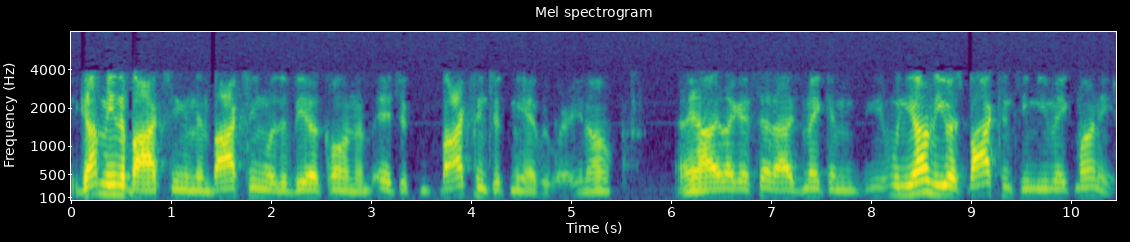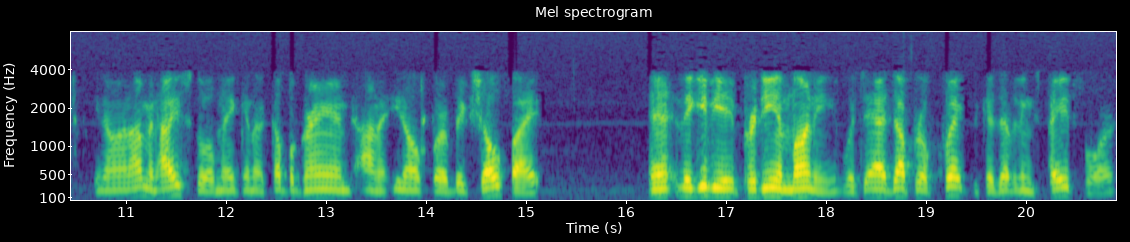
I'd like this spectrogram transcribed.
it got me into boxing, and then boxing was a vehicle, and it just boxing took me everywhere. You know, and I like I said, I was making when you're on the U.S. boxing team, you make money. You know, and I'm in high school making a couple grand on it, you know, for a big show fight and they give you per diem money, which adds up real quick because everything's paid for.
